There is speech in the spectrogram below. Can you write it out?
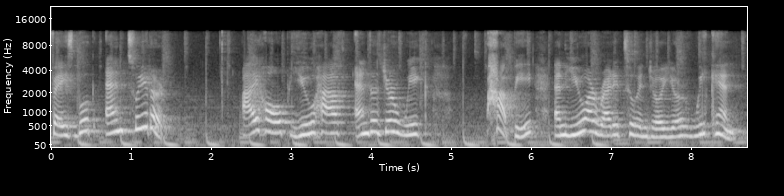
Facebook and Twitter. I hope you have ended your week happy and you are ready to enjoy your weekend.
